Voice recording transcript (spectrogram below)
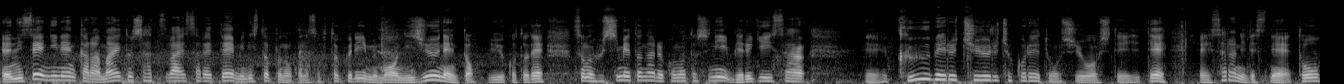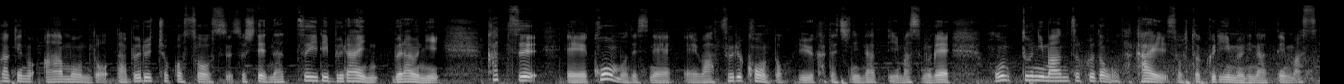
2002年から毎年発売されてミニストップのこのソフトクリームも20年ということでその節目となるこの年にベルギー産えー、クーベルチュールチョコレートを使用していて、えー、さらにですね糖がけのアーモンドダブルチョコソースそしてナッツ入りブラインブラウニーかつ、えー、コーンもですね、えワッフルコーンという形になっていますので本当に満足度の高いソフトクリームになっています、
